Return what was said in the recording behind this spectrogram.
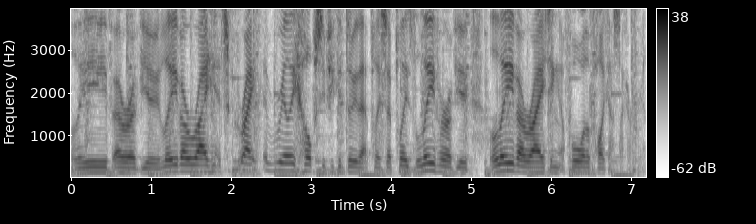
leave a review, leave a rating. It's great. It really helps if you could do that, please. So please leave a review, leave a rating for the podcast, like a really.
